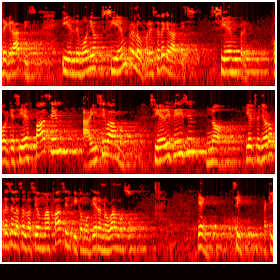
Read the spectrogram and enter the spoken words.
de gratis? Y el demonio siempre lo ofrece de gratis, siempre. Porque si es fácil, ahí sí vamos. Si es difícil, no. Y el Señor ofrece la salvación más fácil y como quiera nos vamos. Bien, sí, aquí.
